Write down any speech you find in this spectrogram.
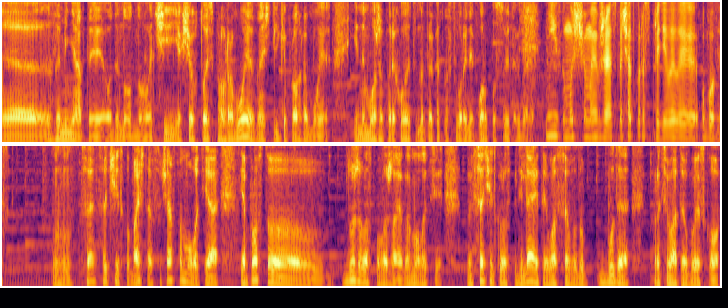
е, заміняти один одного? Чи якщо хтось програмує, значить тільки програмує і не може переходити, наприклад, на створення корпусу і так далі? Ні, тому що ми вже спочатку розподілили обов'язки. Угу. Все, все чітко, бачите, сучасна молодь. Я, я просто дуже вас поважаю, ви молодці. Ви все чітко розподіляєте, і у вас все воно буде працювати обов'язково.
